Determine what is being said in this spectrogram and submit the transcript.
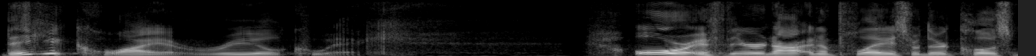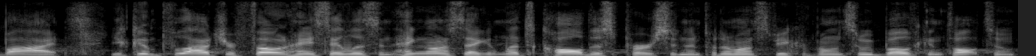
They get quiet real quick. Or if they're not in a place where they're close by, you can pull out your phone. Hey, say, listen, hang on a second. Let's call this person and put them on speakerphone so we both can talk to them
